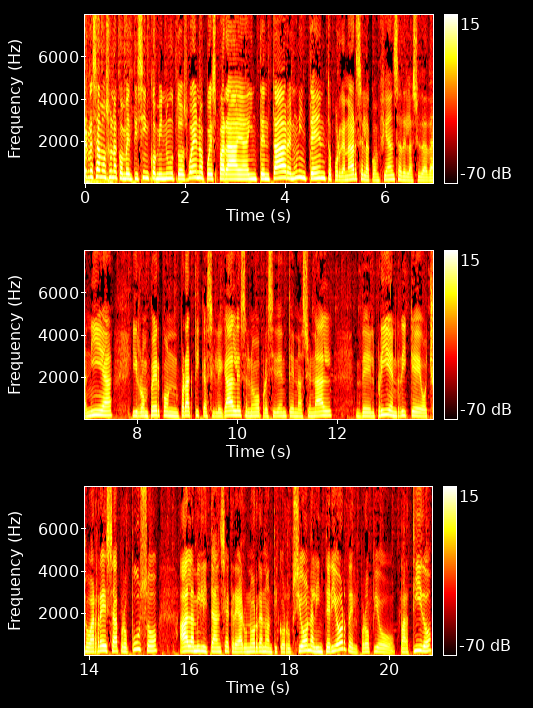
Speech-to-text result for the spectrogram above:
Regresamos una con 25 minutos. Bueno, pues para intentar, en un intento por ganarse la confianza de la ciudadanía y romper con prácticas ilegales, el nuevo presidente nacional del PRI, Enrique Ochoa Reza, propuso a la militancia crear un órgano anticorrupción al interior del propio partido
